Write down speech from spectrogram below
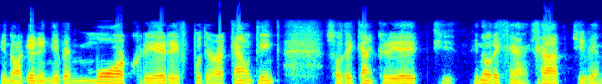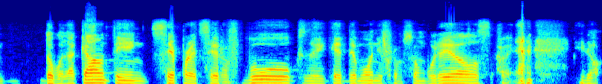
you know are getting even more creative with their accounting, so they can create you know they can have even double accounting, separate set of books. They get the money from somewhere else. I mean, you know,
